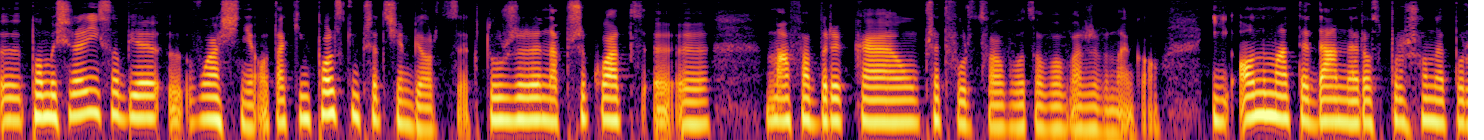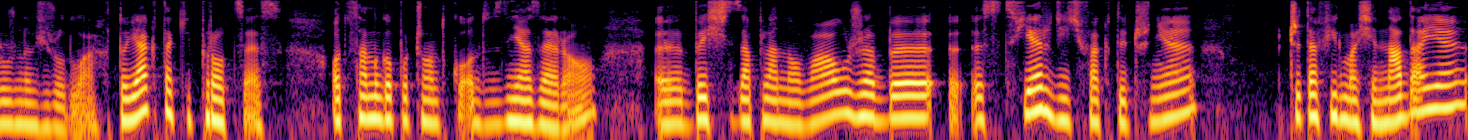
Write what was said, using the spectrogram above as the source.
y, y, pomyśleli sobie y, właśnie o takim polskim przedsiębiorcy, który na przykład y, y, ma fabrykę przetwórstwa owocowo-warzywnego i on ma te dane rozproszone po różnych źródłach, to jak taki proces od samego początku, od dnia zero, y, byś zaplanował, żeby y, stwierdzić faktycznie, czy ta firma się nadaje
